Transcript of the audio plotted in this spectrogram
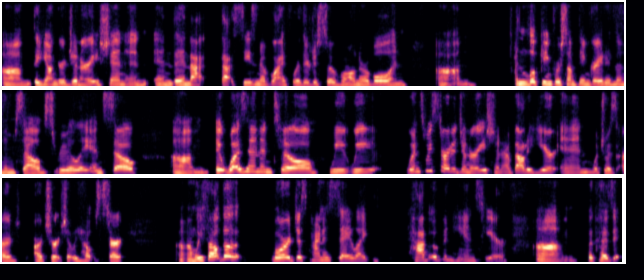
um, the younger generation. And and then that that season of life where they're just so vulnerable and um, and looking for something greater than themselves, really. And so um, it wasn't until we we once we started generation about a year in which was our our church that we helped start um, we felt the lord just kind of say like have open hands here um, because it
